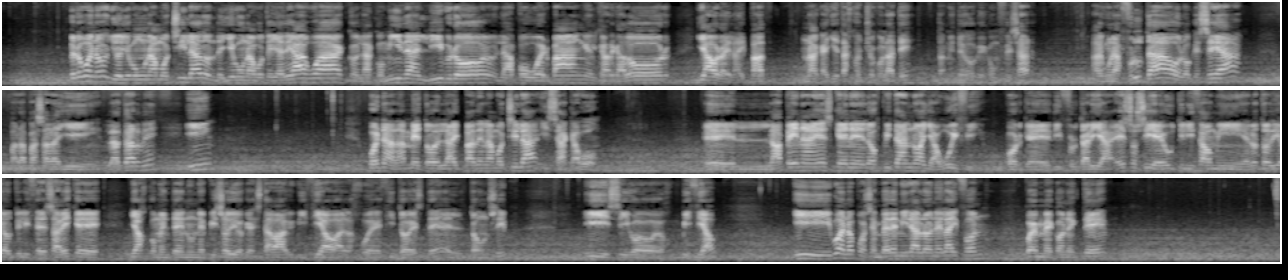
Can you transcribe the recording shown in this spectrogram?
pero bueno, yo llevo una mochila donde llevo una botella de agua, con la comida, el libro, la power bank, el cargador y ahora el iPad. Unas galletas con chocolate, también tengo que confesar. Alguna fruta o lo que sea para pasar allí la tarde y pues nada, meto el iPad en la mochila y se acabó. la pena es que en el hospital no haya wifi, porque disfrutaría. Eso sí, he utilizado mi. El otro día utilicé, sabéis que ya os comenté en un episodio que estaba viciado al jueguecito este, el Township, y sigo viciado. Y bueno, pues en vez de mirarlo en el iPhone, pues me conecté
